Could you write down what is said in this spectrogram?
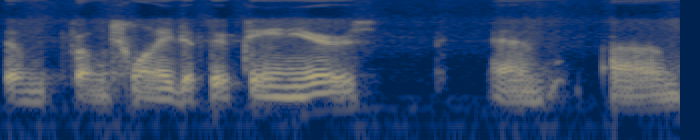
from 20 to 15 years, and um,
